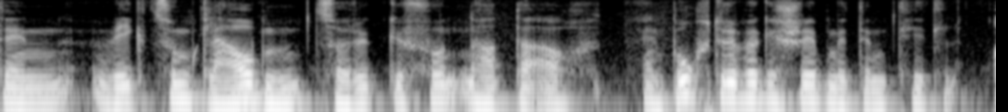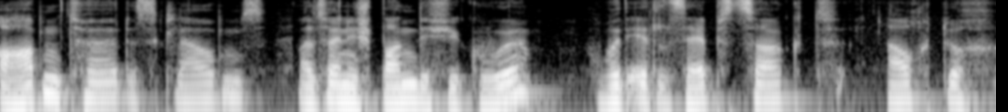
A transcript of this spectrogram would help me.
den Weg zum Glauben zurückgefunden, hat da auch ein Buch darüber geschrieben mit dem Titel Abenteuer des Glaubens. Also eine spannende Figur. Hubert Edel selbst sagt, auch durch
